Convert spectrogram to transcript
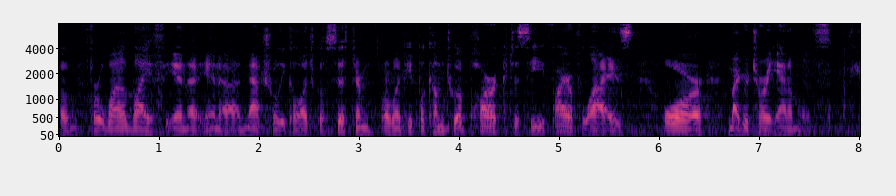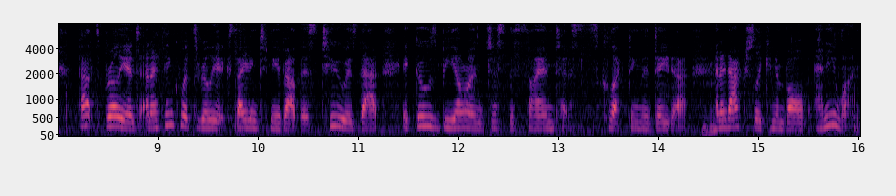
uh, for wildlife in a, in a natural ecological system, or when people come to a park to see fireflies or migratory animals. That's brilliant. And I think what's really exciting to me about this, too, is that it goes beyond just the scientists collecting the data, mm-hmm. and it actually can involve anyone.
